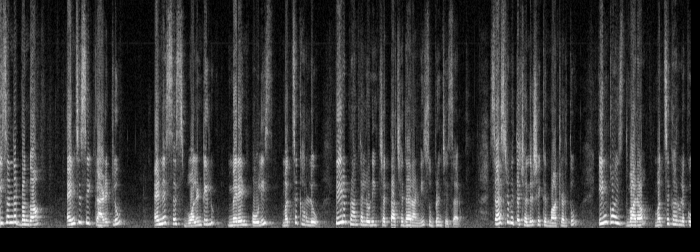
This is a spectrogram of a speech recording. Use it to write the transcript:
ఈ సందర్భంగా ఎన్సీసీ క్యాడెట్లు ఎన్ఎస్ఎస్ వాలంటీర్లు మెరైన్ పోలీస్ మత్స్యకారులు తీర ప్రాంతాల్లోని చెత్తా చెదారాన్ని శుభ్రం చేశారు. శాస్త్రవేత్త చంద్రశేఖర్ మాట్లాడుతూ ఇన్కాయిస్ ద్వారా మత్స్యకారులకు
